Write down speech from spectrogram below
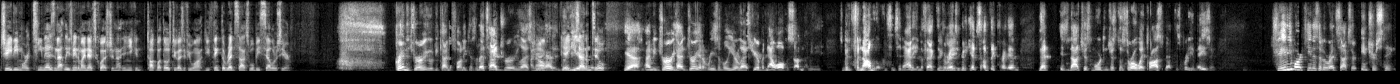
JD Martinez, and that leads me to my next question. And you can talk about those two guys if you want. Do you think the Red Sox will be sellers here? Brandon Drury would be kind of funny because the Mets had Drury last year. Had a good Yankees year. had him too. Yeah, I mean Drury had Drury had a reasonable year last year, but now all of a sudden, I mean, he's been phenomenal in Cincinnati, and the fact that been the great. Reds are going to get something for him that is not just more than just a throwaway prospect is pretty amazing. JD Martinez and the Red Sox are interesting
